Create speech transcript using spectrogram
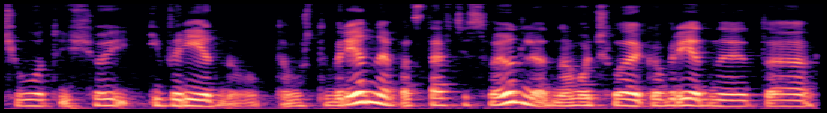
чего-то еще и вредного? Потому что вредное, подставьте свое, для одного человека вредное это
